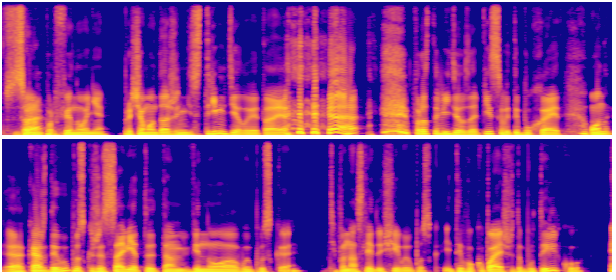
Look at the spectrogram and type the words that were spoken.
в своем Да? Парфеноне. Причем он даже не стрим делает, а просто видео записывает и бухает. Он э, каждый выпуск же советует там вино выпуска, типа на следующий выпуск. И ты покупаешь эту бутыльку.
